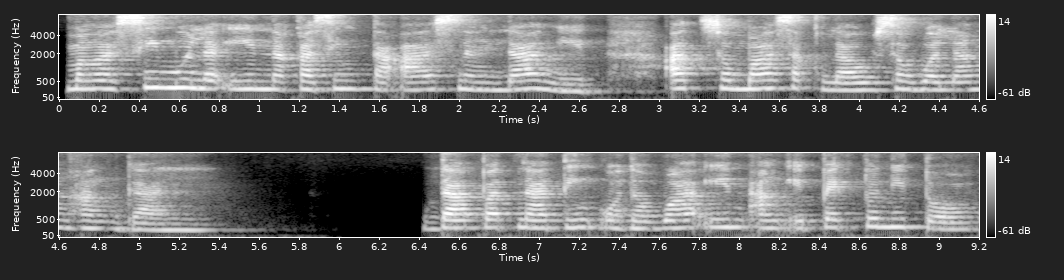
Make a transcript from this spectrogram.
mga simulain na kasing taas ng langit at sumasaklaw sa walang hanggan. Dapat nating unawain ang epekto nito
